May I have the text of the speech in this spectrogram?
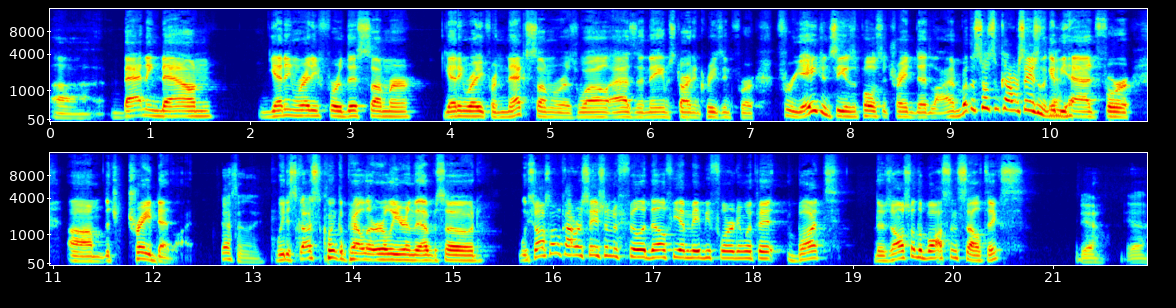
uh, battening down, getting ready for this summer, getting ready for next summer as well as the names start increasing for free agency as opposed to trade deadline. But there's still some conversations that can be had for um, the trade deadline. Definitely. We discussed Clint Capela earlier in the episode. We saw some conversation with Philadelphia, maybe flirting with it, but there's also the Boston Celtics. Yeah, yeah.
